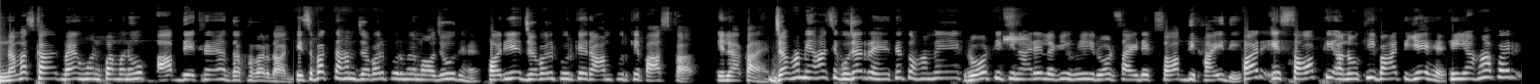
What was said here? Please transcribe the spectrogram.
नमस्कार, मैं हूँ अनुपम अनूप आप देख रहे हैं द खबरदार। इस वक्त हम जबलपुर में मौजूद हैं और ये जबलपुर के रामपुर के पास का इलाका है। जब हम यहाँ से गुजर रहे थे तो हमें रोड के किनारे लगी हुई रोड साइड एक शॉप दिखाई दी। और इस शॉप की अनोखी बात ये है कि यहाँ पर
